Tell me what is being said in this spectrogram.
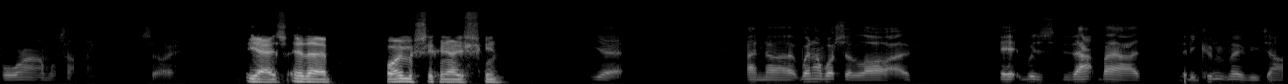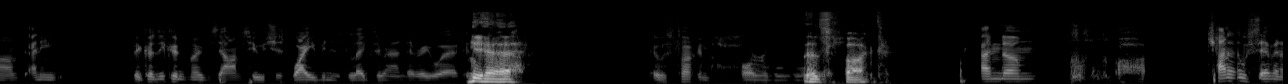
forearm or something. So Yeah, it's, uh, the bone was sticking out of his skin. yeah, and uh, when I watched it live, it was that bad that he couldn't move his arms, and he because he couldn't move his arms, he was just waving his legs around everywhere. Yeah, it was fucking horrible. that's fucked. And um, oh, Channel Seven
